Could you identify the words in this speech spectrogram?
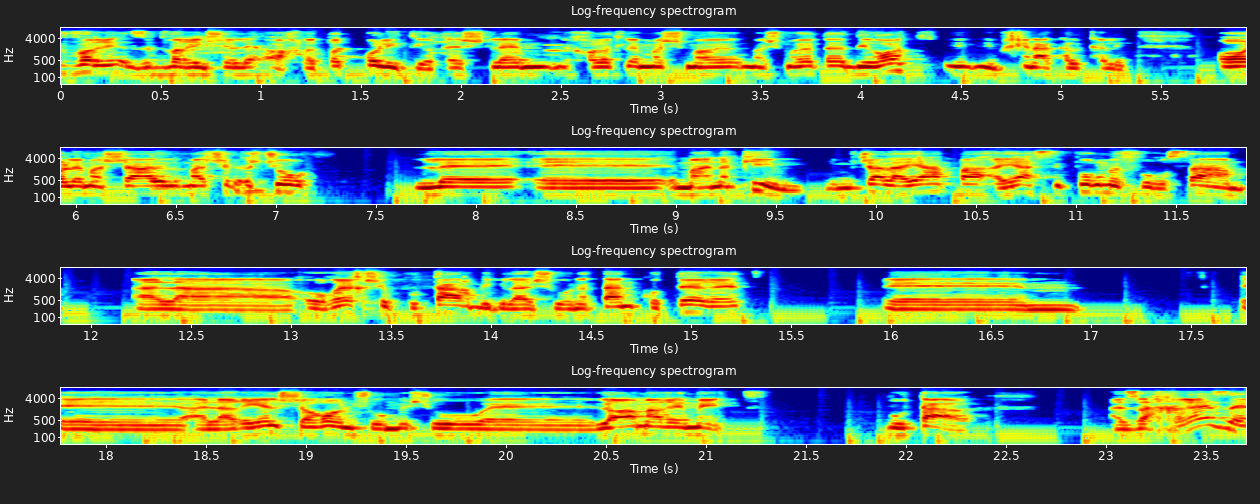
דברים, זה דברים של החלטות פוליטיות, יש להם, יכולות להם משמע, משמעויות אדירות מבחינה כלכלית. או למשל, מה שקשור למענקים. למשל, היה, היה סיפור מפורסם על העורך שפוטר בגלל שהוא נתן כותרת אה, אה, על אריאל שרון, שהוא, שהוא אה, לא אמר אמת, פוטר. אז אחרי זה,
